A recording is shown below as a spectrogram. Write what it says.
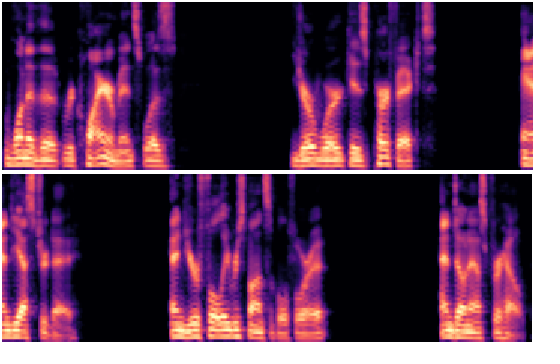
one of the requirements was your work is perfect and yesterday, and you're fully responsible for it, and don't ask for help.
